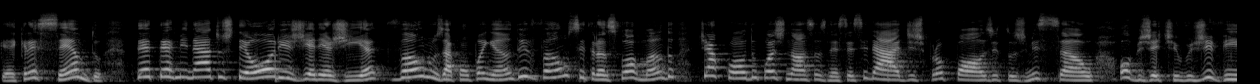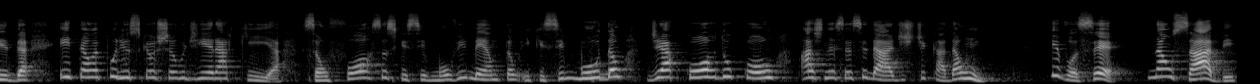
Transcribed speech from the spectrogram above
é, crescendo, determinados teores de energia vão nos acompanhando e vão se transformando de acordo com as nossas necessidades, propósitos, missão, objetivos de vida. Então é por isso que eu chamo de hierarquia. São forças que se movimentam e que se mudam de acordo com as necessidades de cada um. E você não sabe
